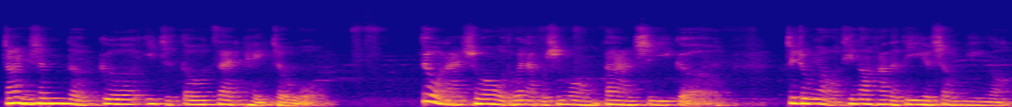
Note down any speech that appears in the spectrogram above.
张雨生的歌一直都在陪着我。对我来说，我的未来不是梦，当然是一个最重要。我听到他的第一个声音哦，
